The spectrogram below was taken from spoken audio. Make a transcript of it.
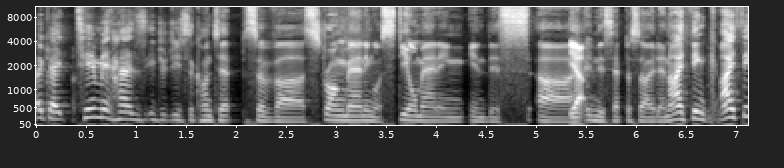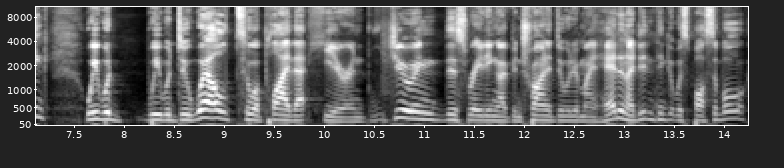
Okay, Tim has introduced the concepts of uh, strong manning or steel manning in this uh, Yeah. in this episode, and I think I think we would we would do well to apply that here. And during this reading, I've been trying to do it in my head, and I didn't think it was possible,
